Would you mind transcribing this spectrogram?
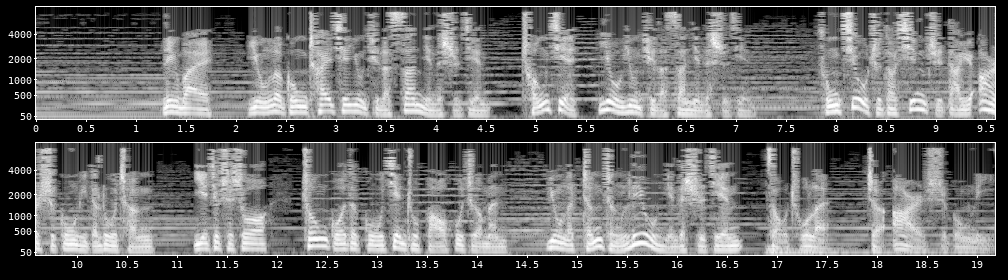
另外，永乐宫拆迁用去了三年的时间，重建又用去了三年的时间，从旧址到新址大约二十公里的路程，也就是说，中国的古建筑保护者们用了整整六年的时间走出了这二十公里。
